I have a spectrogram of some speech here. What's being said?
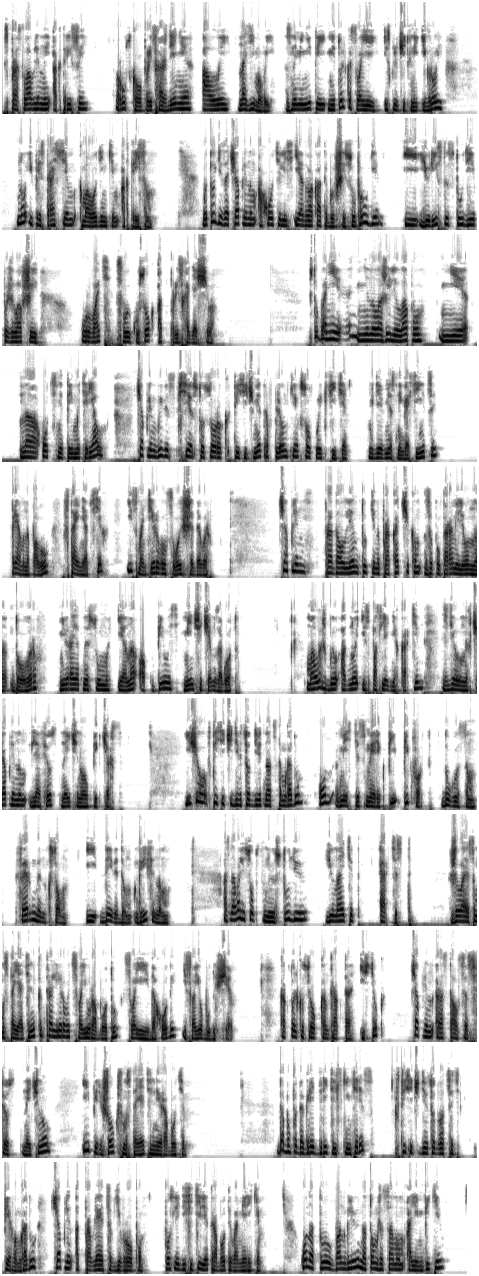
с прославленной актрисой русского происхождения Аллой Назимовой, знаменитой не только своей исключительной игрой, но и пристрастием к молоденьким актрисам. В итоге за Чаплиным охотились и адвокаты бывшей супруги, и юристы студии, пожелавшие урвать свой кусок от происходящего. Чтобы они не наложили лапу не на отснятый материал, Чаплин вывез все 140 тысяч метров пленки в Солт-Лейк-Сити, где в местной гостинице прямо на полу, в тайне от всех, и смонтировал свой шедевр. Чаплин продал ленту кинопрокатчикам за полтора миллиона долларов, невероятная сумма, и она окупилась меньше, чем за год. Малыш был одной из последних картин, сделанных Чаплином для First National Pictures. Еще в 1919 году он вместе с Мэри Пикфорд, Дугласом Фернбенксом и Дэвидом Гриффином основали собственную студию United Artist, желая самостоятельно контролировать свою работу, свои доходы и свое будущее. Как только срок контракта истек, Чаплин расстался с First National и перешел к самостоятельной работе. Дабы подогреть зрительский интерес, в 1921 году Чаплин отправляется в Европу после 10 лет работы в Америке. Он отплыл в Англию на том же самом Олимпике,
